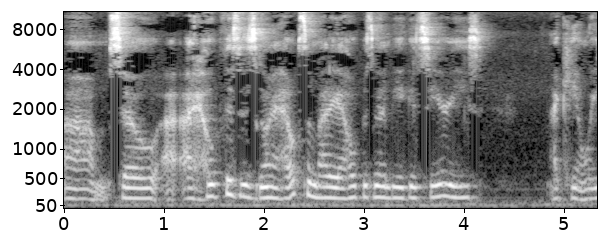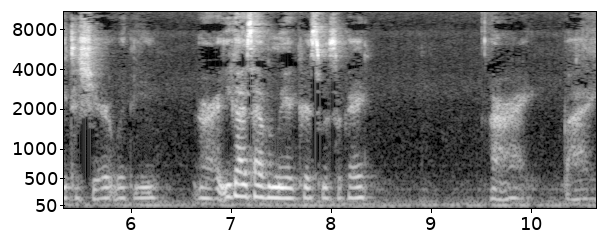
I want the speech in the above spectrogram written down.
Um, so I, I hope this is going to help somebody. I hope it's going to be a good series. I can't wait to share it with you. All right, you guys have a Merry Christmas, okay? All right, bye.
